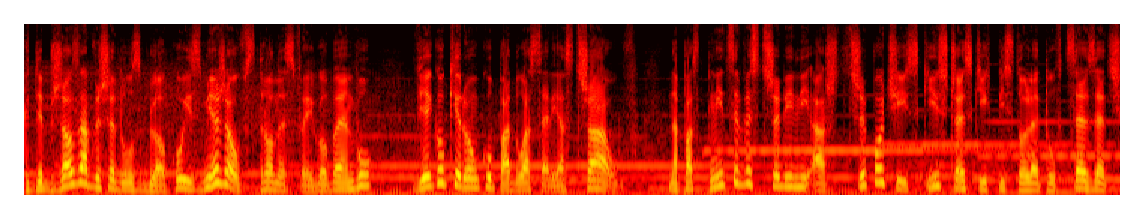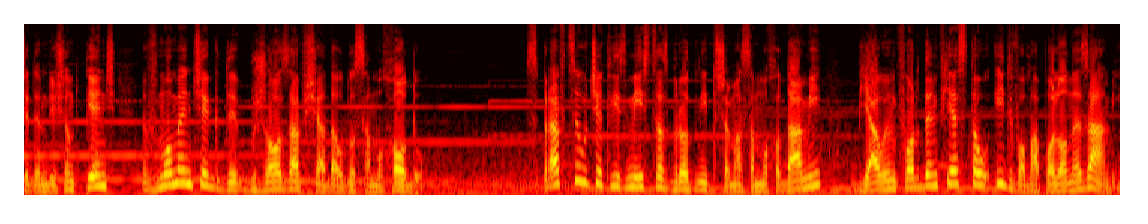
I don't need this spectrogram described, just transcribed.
Gdy Brzoza wyszedł z bloku i zmierzał w stronę swojego BMW, w jego kierunku padła seria strzałów. Napastnicy wystrzelili aż trzy pociski z czeskich pistoletów CZ-75 w momencie, gdy Brzoza wsiadał do samochodu. Sprawcy uciekli z miejsca zbrodni trzema samochodami, białym Fordem Fiestą i dwoma polonezami.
